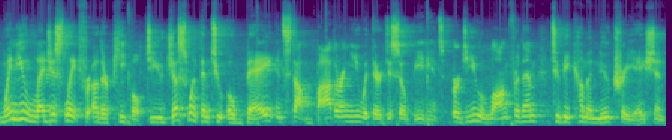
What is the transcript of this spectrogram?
when you legislate for other people, do you just want them to obey and stop bothering you with their disobedience? Or do you long for them to become a new creation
